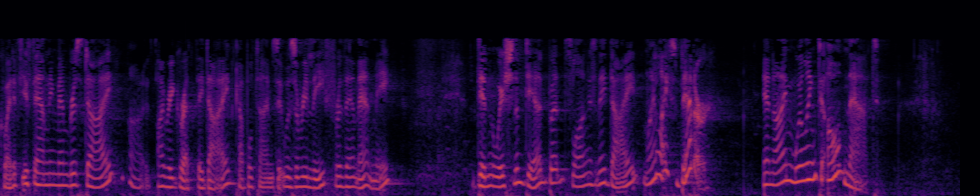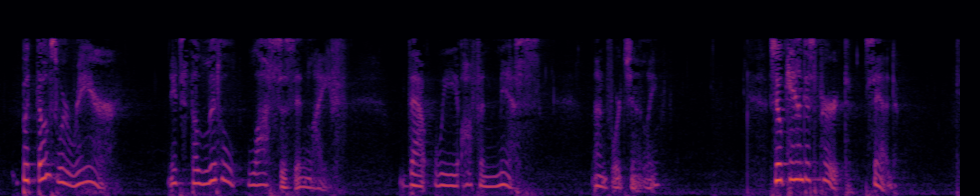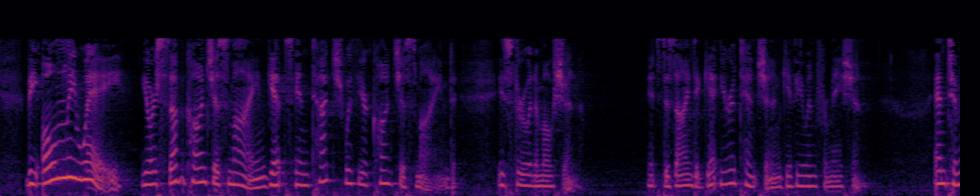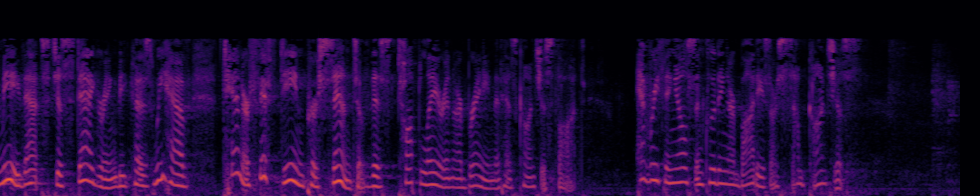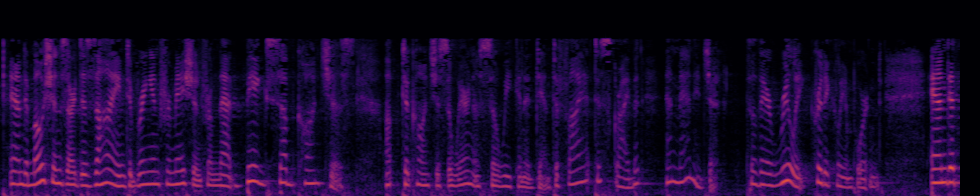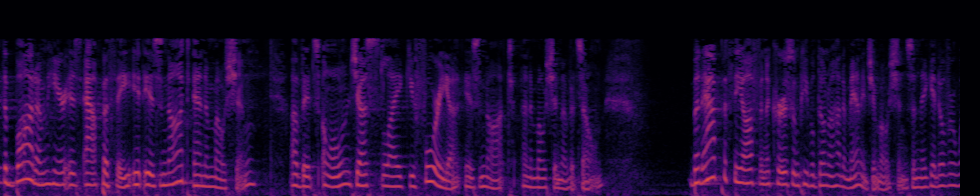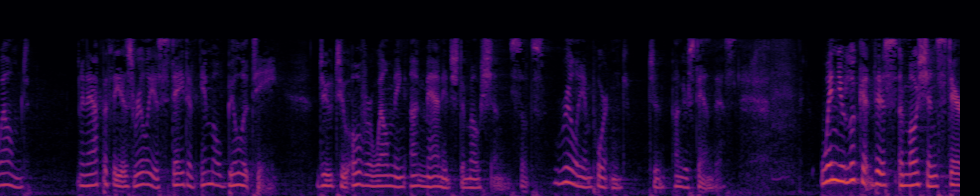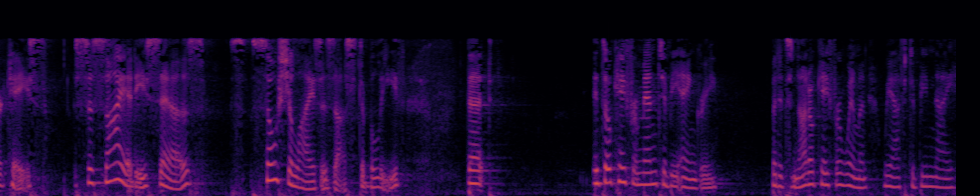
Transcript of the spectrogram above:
quite a few family members die. Uh, I regret they died. A couple times it was a relief for them and me. Didn't wish them dead, but as long as they died, my life's better. And I'm willing to own that. But those were rare. It's the little losses in life that we often miss unfortunately. So Candace Pert said, The only way your subconscious mind gets in touch with your conscious mind is through an emotion. It's designed to get your attention and give you information. And to me, that's just staggering because we have 10 or 15 percent of this top layer in our brain that has conscious thought. Everything else, including our bodies, are subconscious. And emotions are designed to bring information from that big subconscious up to conscious awareness so we can identify it, describe it, and manage it. So they're really critically important. And at the bottom here is apathy. It is not an emotion of its own, just like euphoria is not an emotion of its own. But apathy often occurs when people don't know how to manage emotions and they get overwhelmed. And apathy is really a state of immobility due to overwhelming unmanaged emotions. So it's really important to understand this. When you look at this emotion staircase, society says, socializes us to believe that it's okay for men to be angry, but it's not okay for women. We have to be nice.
